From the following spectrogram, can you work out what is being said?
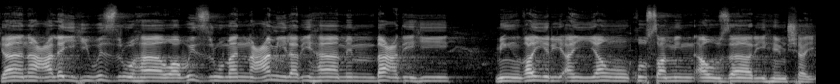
كان عليه وزرها ووزر من عمل بها من بعده من غير أن ينقص من أوزارهم شيء.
